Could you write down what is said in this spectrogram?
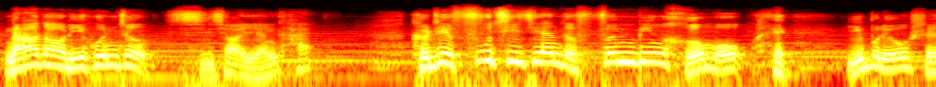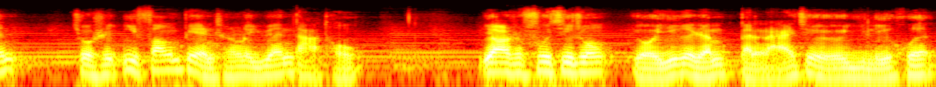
拿到离婚证，喜笑颜开。可这夫妻间的分兵合谋，嘿，一不留神就是一方变成了冤大头。要是夫妻中有一个人本来就有意离婚，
